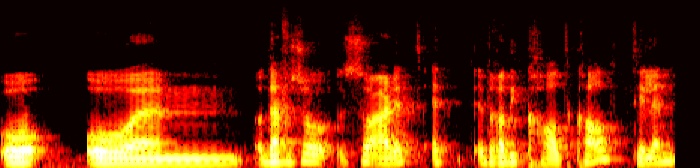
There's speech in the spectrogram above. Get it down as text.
Og, og, um, og derfor så, så er det et, et, et radikalt kall til en,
